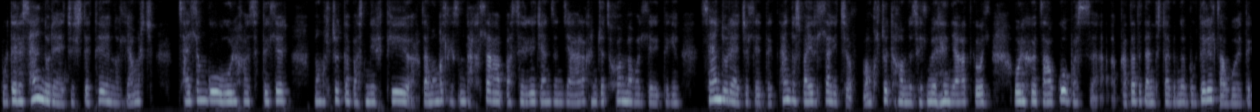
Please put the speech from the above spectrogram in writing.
бүгдээрээ сайн дурын ажил штэ тий энэ бол ямар ч цалингуу өөрийнхөө сэтгэлээр монголчуудаа бас нэгтгэе. За Монгол гэсэн дархлаагаа бас сэргээж янз янзын арга хэмжээ зохион байгуулъя гэдэг юм сайн дурын ажил байдаг. Танд бас баярлалаа гэж монголчуудын өмнөөс хэлмээр байна. Ягаад гэвэл өөрийнхөө завгүй бас гадаадад амьдарч байгаа бид нар бүгдээрээ л завгүй байдаг.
